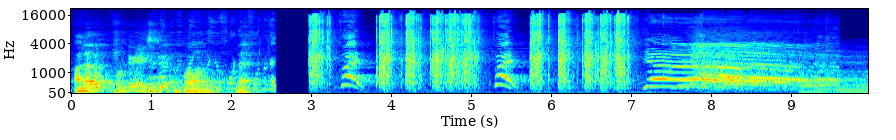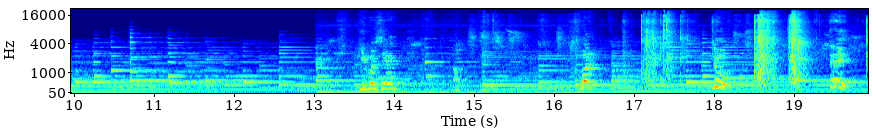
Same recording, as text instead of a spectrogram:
അല്ലറും ഫുഡ് കഴിച്ചിട്ട് പോകണം! Keep us in. One, two, three,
